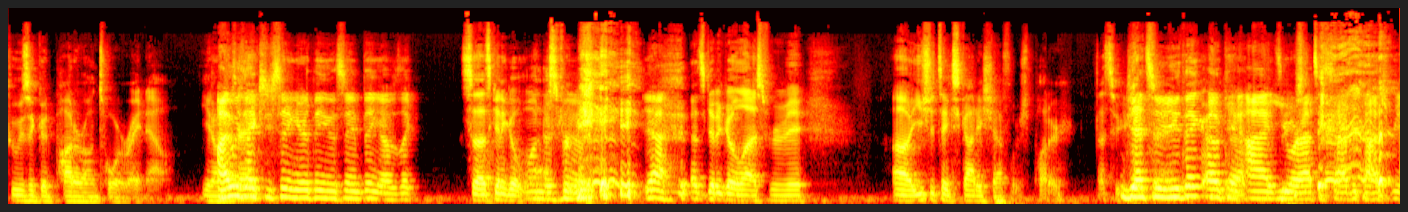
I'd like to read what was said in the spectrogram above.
who's a good putter on tour right now. You know, I was saying? actually sitting here thinking the same thing. I was like, so that's gonna go last for me. yeah, that's gonna go last for me. Uh, you should take Scottie Scheffler's putter. That's who. You that's who you think. Okay, yeah, I you are at to sabotage me,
